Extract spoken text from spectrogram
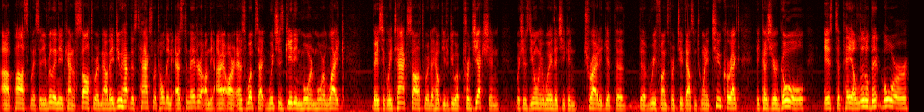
uh, possibly. So you really need kind of software. Now, they do have this tax withholding estimator on the IRS website, which is getting more and more like basically tax software to help you to do a projection which is the only way that you can try to get the, the refunds for 2022 correct because your goal is to pay a little bit more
